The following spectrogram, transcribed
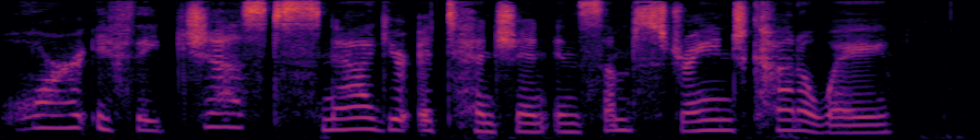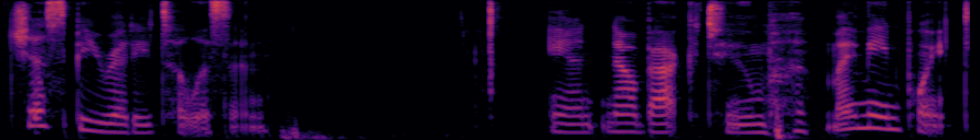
or if they just snag your attention in some strange kind of way, just be ready to listen. And now back to my main point.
